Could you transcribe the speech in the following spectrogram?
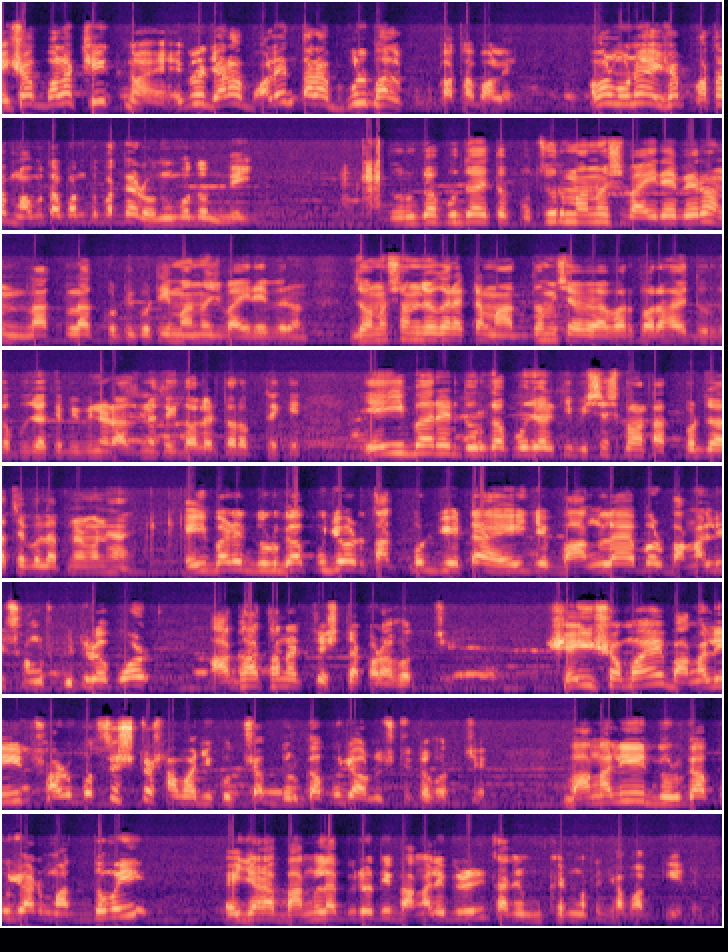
এইসব বলা ঠিক নয়। এগুলো যারা বলেন, তারা ভুল ভালো কথা বলেন। আমার মনে হয় এইসব কথা মমতা বন্দ্যোপাধ্যায়ের অনুমোদন নেই। দুর্গাপূজায় তো প্রচুর মানুষ বাইরে বেরোন, লাখ লাখ কোটি কোটি মানুষ বাইরে বেরোন। জনসংযোগের একটা মাধ্যম হিসেবে ব্যবহার করা হয় দুর্গাপূজাকে বিভিন্ন রাজনৈতিক দলের তরফ থেকে। এইবারের দুর্গাপূজার কি বিশেষ কোনো তাৎপর্য আছে বলে আপনার মনে হয়? এইবারে দুর্গাপুজোর তাৎপর্য এটা এই যে বাংলা এবং বাঙালির সংস্কৃতির ওপর আঘাত আনার চেষ্টা করা হচ্ছে। সেই সময়ে বাঙালির সর্বশ্রেষ্ঠ সামাজিক উৎসব দুর্গাপূজা অনুষ্ঠিত হচ্ছে। বাঙালি দুর্গাপূজার মাধ্যমেই এই যারা বাংলা বিরোধী, বাঙালি বিরোধী তাদের মুখের মতো জবাব দিয়ে দেবে।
